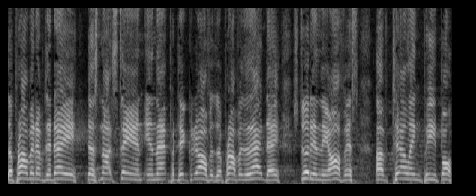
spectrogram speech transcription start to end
The prophet of today does not stand in that particular office. The prophet of that day stood in the office of telling people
